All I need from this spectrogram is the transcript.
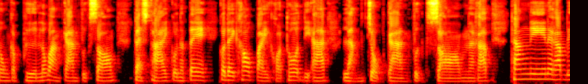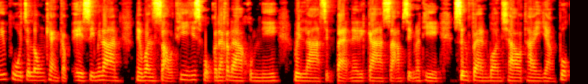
ลงกับพื้นระหว่างการฝึกซ้อม แต่สุดท้ายโกนาเต้ก็ได้เข้าไปขอโทษดีอาร์ตหลังจบการฝึกซ้อมนะครับ ทั้งนี้นะครับลิเวอร์พูลจะลงแข่งกับเอซิมิลานในวันเสาร์ที่ 26 กรกฎาคมนี้ เวลา 18นาฬิกา30 นาที ซึ่งแฟนบอลชาวไทยอย่างพวก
